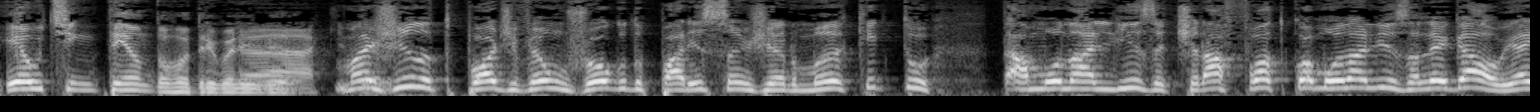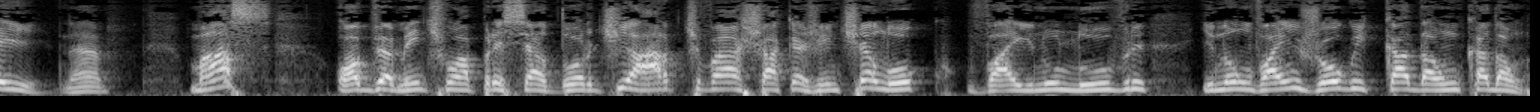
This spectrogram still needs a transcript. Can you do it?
Eu te entendo, Rodrigo Oliveira. Ah, Imagina, Deus. tu pode ver um jogo do Paris Saint-Germain, que que tu a Mona Lisa, tirar foto com a Mona Lisa, legal, e aí, né? Mas Obviamente, um apreciador de arte vai achar que a gente é louco, vai ir no Louvre e não vai em jogo e cada um, cada um.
